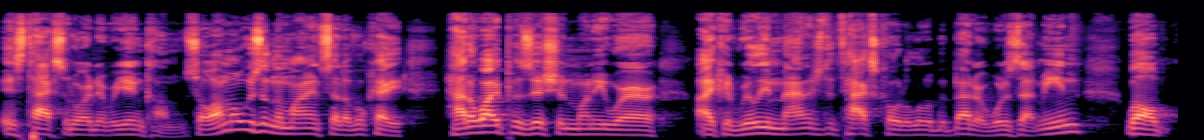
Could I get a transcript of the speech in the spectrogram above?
is tax and ordinary income. So I'm always in the mindset of, okay, how do I position money where I could really manage the tax code a little bit better? What does that mean? Well,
